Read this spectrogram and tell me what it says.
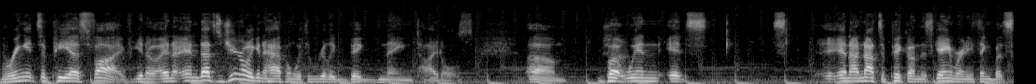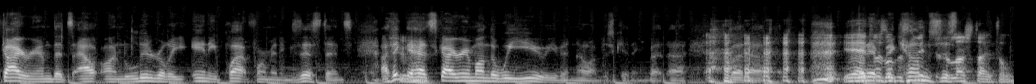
Bring it to PS5, you know, and and that's generally going to happen with really big name titles. Um, but Sure. when it's and I'm not to pick on this game or anything, but Skyrim that's out on literally any platform in existence. I think they had Skyrim on the Wii U, even. No, I'm just kidding. But uh, but uh, yeah, it it was on the becomes Switch, the just- launch title.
